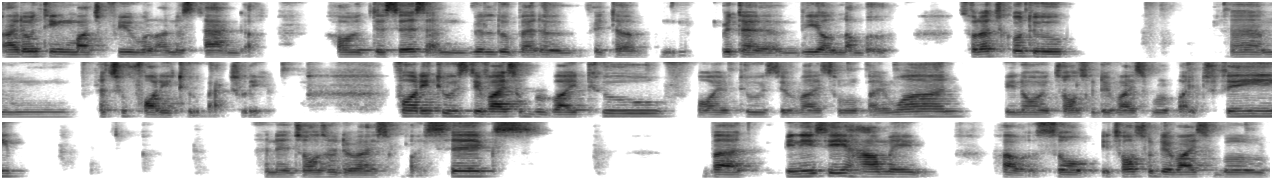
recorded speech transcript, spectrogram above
I don't think much of you will understand uh, how this is and we'll do better with a, with a real number. So let's go to, um, let's do 42 actually. 42 is divisible by 2, 42 is divisible by 1, we know it's also divisible by 3 and it's also divisible by 6 but we need to see how many how so it's also divisible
